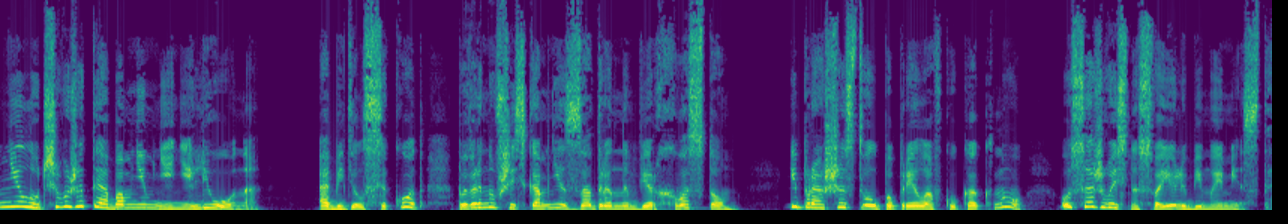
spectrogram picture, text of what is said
не лучшего же ты обо мне мнения, Леона», — обиделся кот, повернувшись ко мне с задранным вверх хвостом, и прошествовал по прилавку к окну, усаживаясь на свое любимое место.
